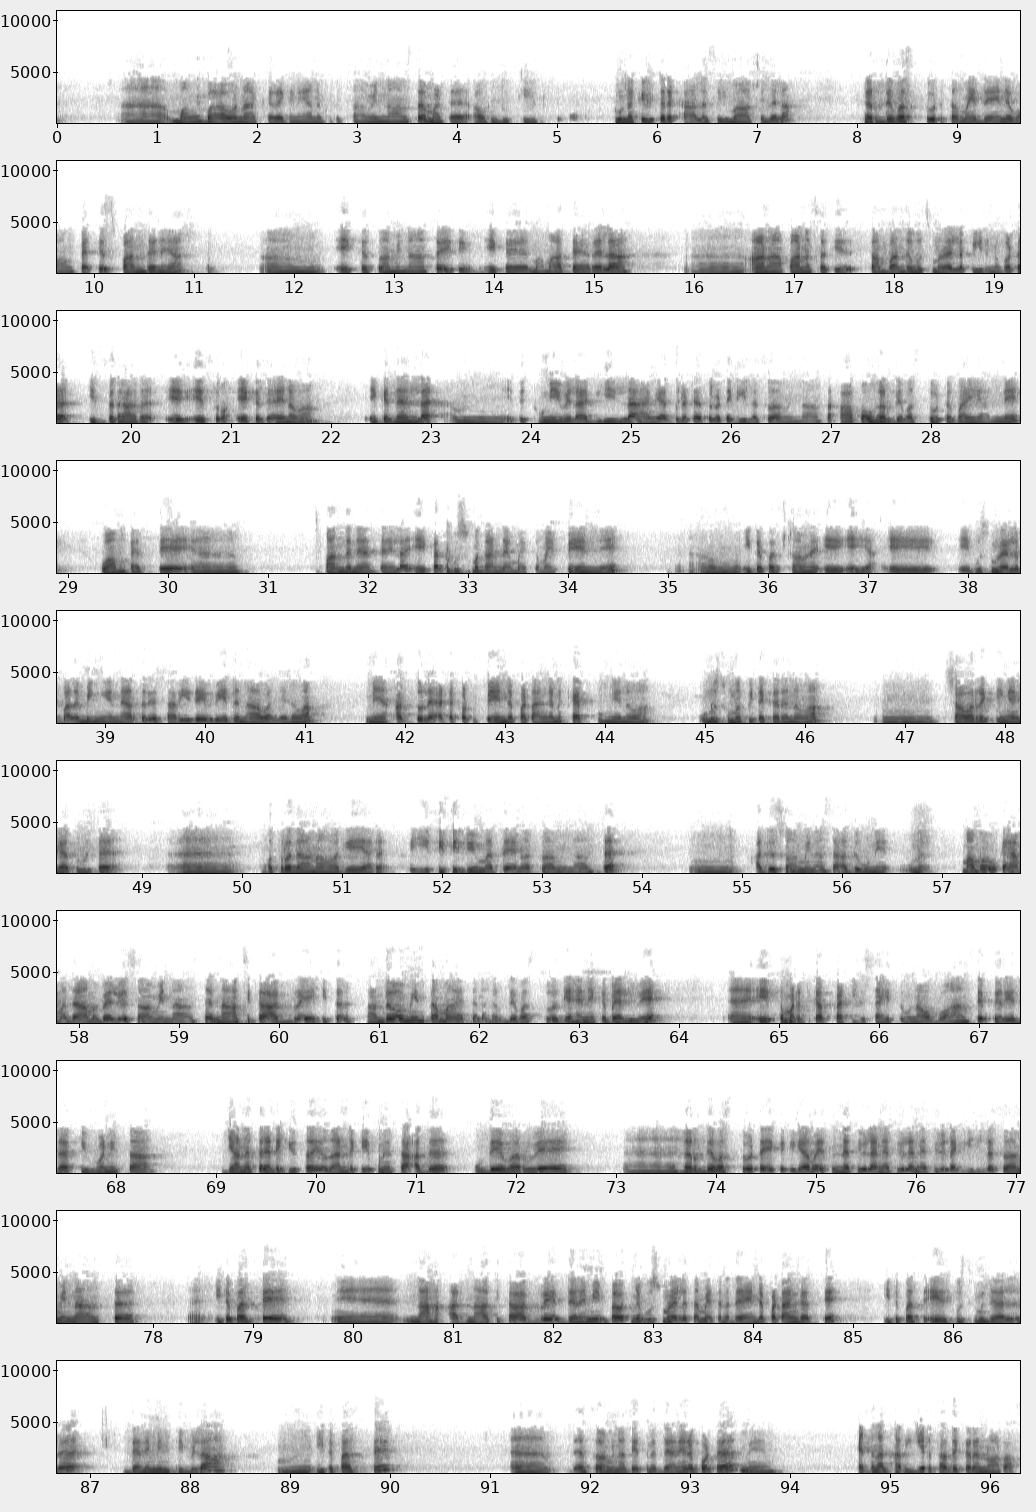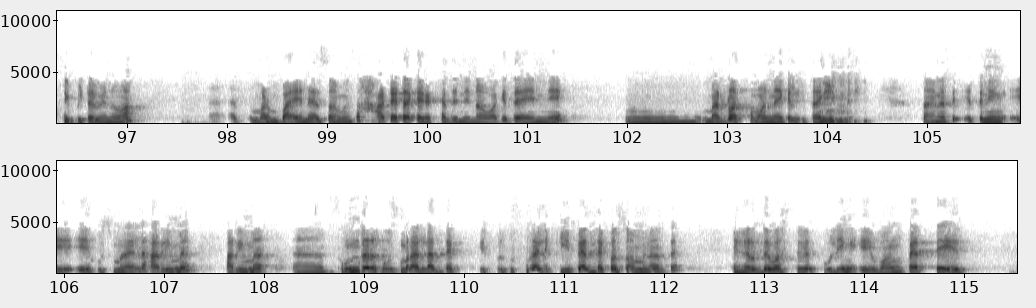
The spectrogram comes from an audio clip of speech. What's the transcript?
මම භාවනා කරගෙන යනකොට ස්වාමීන් වහන්සේ මට අවුරුදු තුනක විතර කාල සීමාවක් ඉඳලා හෘද වස්තුවට තමයි දැනෙන්නේ වම් පැත්තේ ස්පන්දනය. ඒක ස්වාමීන් වහන්සේ ඒක මම අතෑරලා ආනාපාන සතිය සම්බන්ධ හුස්ම රැල්ල පිරෙනකොට ඉස්සරහට ඒක දැනෙනවා. ඒක දැනලා ඉතින් තුනී වෙලා ගිහිල්ලා ඇඟ ඇතුළට ඇතුළට ගිහිල්ලා ස්වාමීන් වහන්සේ ආපහු හෘද වස්තුවටමයි යන්නේ. වම් පැත්තේ ස්පන්දනයක් දැනෙලා ඒකත් හුස්ම ගන්නම එකමයි පේන්නේ. ඊට පස්සේ ඒ ඒ ඒ ඒ හුස්ම රැල්ල බලමින් ඉන්න අතරේ ශරීරයේ වේදනාවල් එනවා. මේ අත්වල ඇටකටු පේන්න පටන් ගන්න කැක්කුම් එනවා. උණුසුම පිට කරනවා. ෂවර් එකකින් ඇඟ ඇතුළට වතුර දානවා වගේ අර ඊ සිසිල්වීමක් දැනෙනවා ස්වාමීන් වහන්සේ. අද ස්වාමීන් වහන්සේ අද උනේ මම ඔක හැමදාම බැලුවේ ස්වාමීන් වහන්සේ නාසික අග්‍රයේ හිත සඳවමින් තමයි එතන හෘද වස්තුව ගැහෙන එක බැලුවේ. ඒක මට ටිකක් පැටලි සහිත වුණා. ඔබ වහන්සේ පෙරේදා කිව්ව නිසා යනතැනට හිත යොදන්න කියපු නිසා අද උදේවරුේ හෘද වස්තුවට ඒක ගියාම ඒක නැති වෙලා නැති වෙලා නැති වෙලා ගිහිල්ලා ස්වාමීන් වහන්සේ ඊට පස්සේ නාසික අග්‍රයේ දැනෙමින් පවතින හුස්ම රැල්ල තමයි එතන දැනෙන්න පටන් ගත්තේ. ඊට පස්සේ ඒ හුස්ම රැල්ල දැනෙමින් තිබිලා ඊට පස්සේ දැන් ස්වාමීන් වහන්සේ එතන දැනෙනකොට මේ එතන හරියට තද කරනවා රස්නි පිට වෙනවා. මම බය නැහැ ස්වාමීන් වහන්සේ heart attack එකක් හැදෙනවා වගේ දැනෙන්නේ. මරණක් සමන්නේ කියලා හිතන් ඉන්නේ. ස්වාමීන් වහන්සේ එතනින් ඒ ඒ හුස්ම රැල්ල හරීම හරීම සුන්දර හුස්ම රැල්ලක් දැක් හුස්ම රැලි කීපයක් දැක්ක ස්වාමීන් වහන්සේ ඒ හෘද වස්තුවේ තුලින් ඒ වම් පැත්තේ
